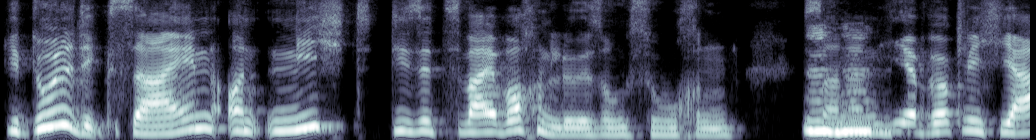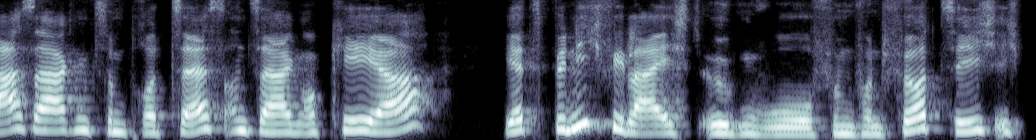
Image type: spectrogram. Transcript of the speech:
geduldig sein und nicht diese zwei Wochen Lösung suchen, mhm. sondern hier wirklich Ja sagen zum Prozess und sagen, okay, ja, jetzt bin ich vielleicht irgendwo 45, ich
